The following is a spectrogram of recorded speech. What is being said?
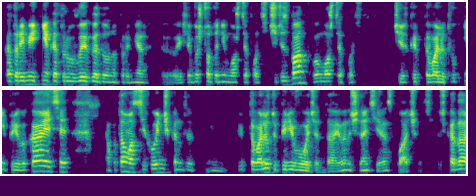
которые имеют некоторую выгоду, например, э, если вы что-то не можете оплатить через банк, вы можете оплатить через криптовалюту, вы к ней привыкаете, а потом вас тихонечко криптовалюту переводят, да, и вы начинаете расплачиваться. То есть, когда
